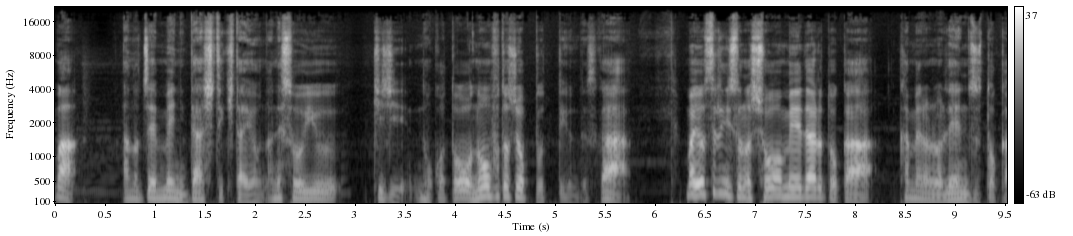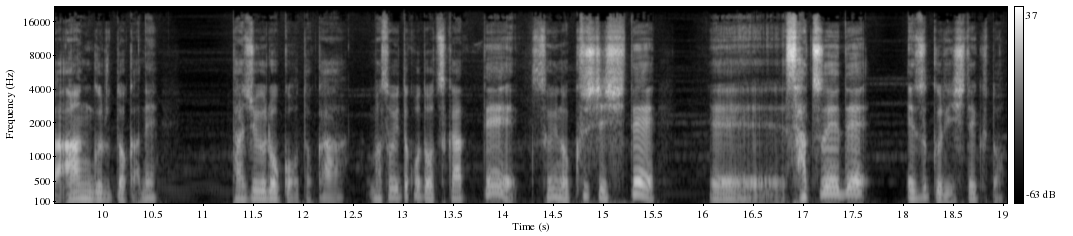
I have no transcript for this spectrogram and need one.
まああの前面に出してきたようなねそういう記事のことをノーフォトショップっていうんですが、まあ、要するにその照明であるとかカメラのレンズとかアングルとかね多重露光とか、まあ、そういったことを使ってそういうのを駆使して、えー、撮影で絵作りしていくと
